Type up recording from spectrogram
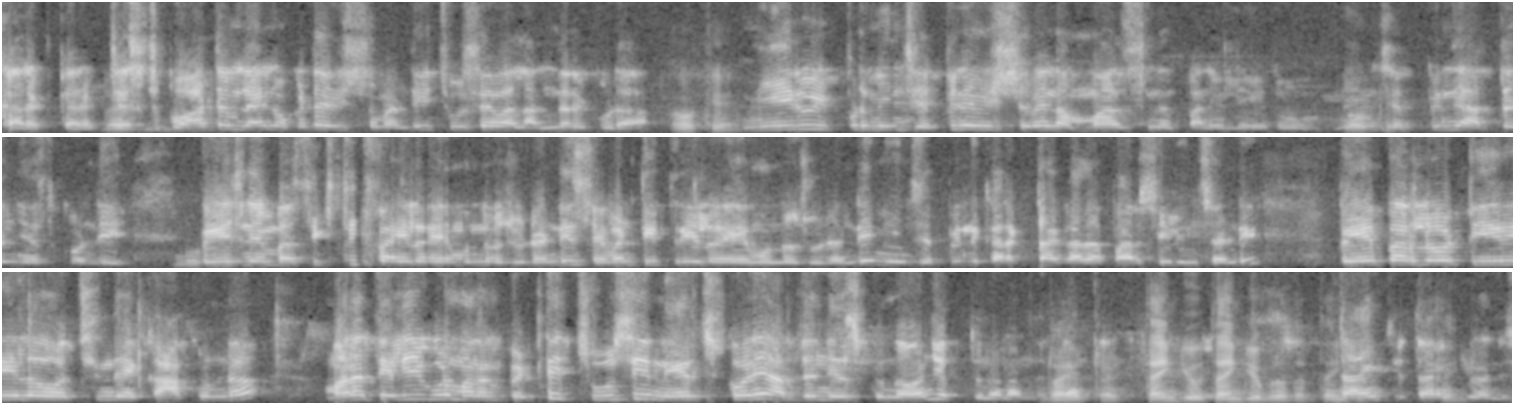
Correct correct. Just bottom line ఒకటే విషయం అండి. చూసే వాళ్ళందరికి కూడా మీరు ఇప్పుడు మేము చెప్పిన విషయమే నమ్మాల్సిన పని లేదు. మేము చెప్పింది అర్థం చేసుకోండి. పేజ్ నెంబర్ సిక్స్టీ ఫైవ్లో ఏముందో చూడండి సెవెంటీ త్రీ లో ఏముందో చూడండి. మేము చెప్పింది కరెక్టా కదా పరిశీలించండి. పేపర్లో టీవీలో వచ్చిందే కాకుండా మన తెలివి కూడా మనం పెట్టి చూసి నేర్చుకొని అర్థం చేసుకుందాం అని చెప్తున్నాను thank you thank you brother thank you thank you అండి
